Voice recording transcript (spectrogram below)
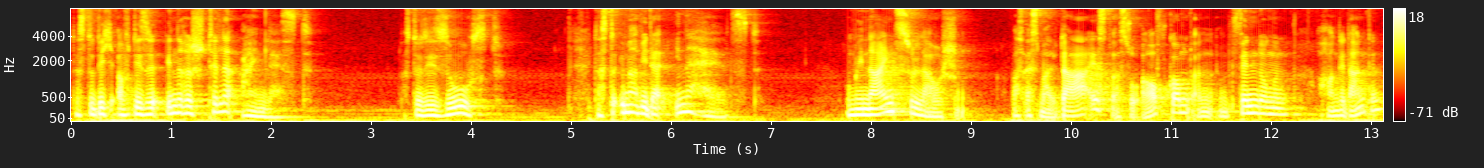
dass du dich auf diese innere Stille einlässt, dass du sie suchst, dass du immer wieder innehältst, um hineinzulauschen, was erstmal da ist, was so aufkommt an Empfindungen, auch an Gedanken,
